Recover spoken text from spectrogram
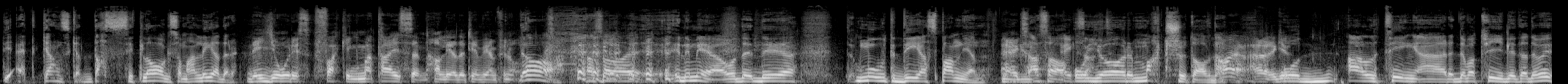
det är ett ganska dassigt lag som han leder. Det är Joris fucking Matthijsen han leder till en VM-final. Ja, alltså är ni med? Och det, det, mot det Spanien. Exakt, Alltså. Och gör match utav det. Ja, ja, och allting är... Det var tydligt. Det var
